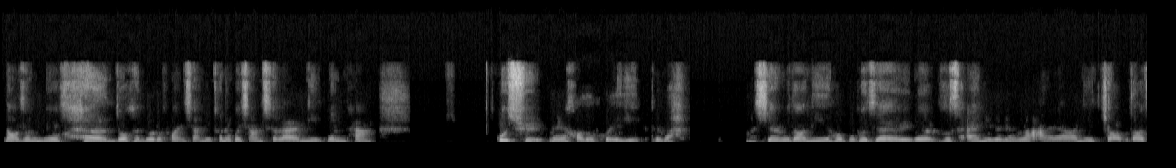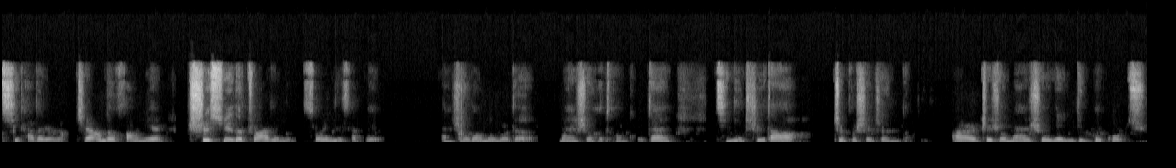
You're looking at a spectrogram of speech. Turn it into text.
脑子里面有很多很多的幻想，你可能会想起来你跟他过去美好的回忆，对吧？陷入到你以后不会再有一个如此爱你的人了，哎呀，你找不到其他的人了，这样的画面持续的抓着你，所以你才会感受到那么的难受和痛苦。但请你知道，这不是真的，而这种难受也一定会过去。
